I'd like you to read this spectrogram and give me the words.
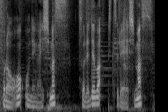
フォローをお願いします。それでは失礼します。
